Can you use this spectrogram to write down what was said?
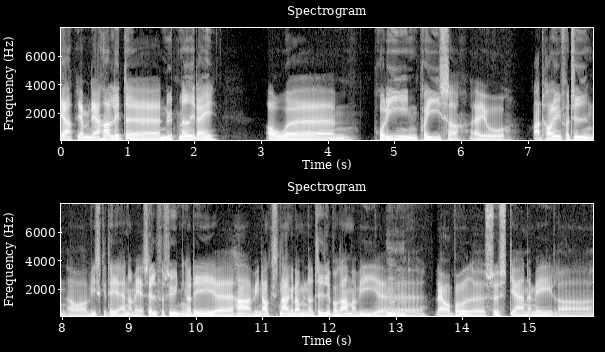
Ja, jamen jeg har lidt øh, nyt med i dag. Og øh, proteinpriser er jo ret høje for tiden, og vi skal til at have noget mere selvforsyning, og det øh, har vi nok snakket om i nogle tidligere programmer. Vi øh, mm. laver både øh, søstjernemel og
